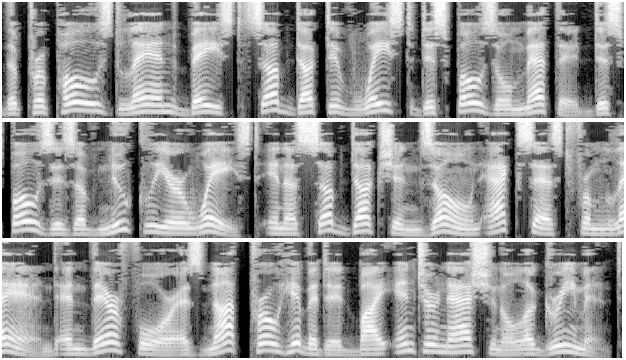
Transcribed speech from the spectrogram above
The proposed land-based subductive waste disposal method disposes of nuclear waste in a subduction zone accessed from land and therefore is not prohibited by international agreement.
